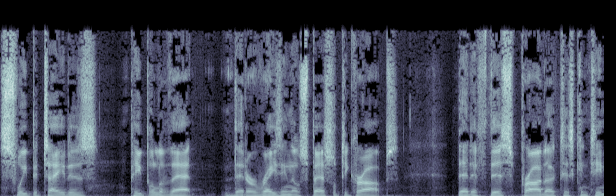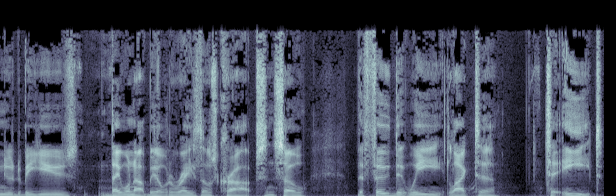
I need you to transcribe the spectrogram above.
sweet potatoes, people of that that are raising those specialty crops. That if this product is continued to be used, they will not be able to raise those crops, and so the food that we like to to eat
